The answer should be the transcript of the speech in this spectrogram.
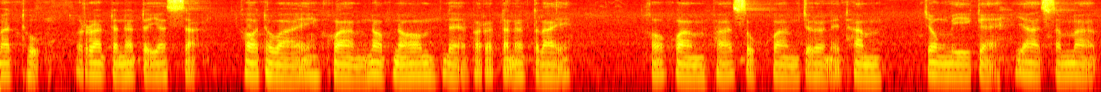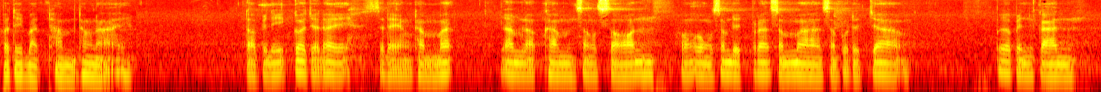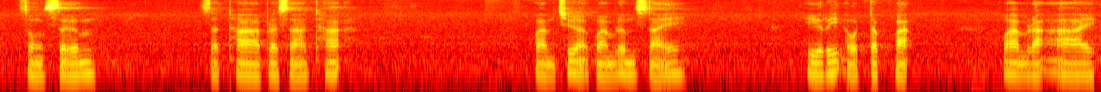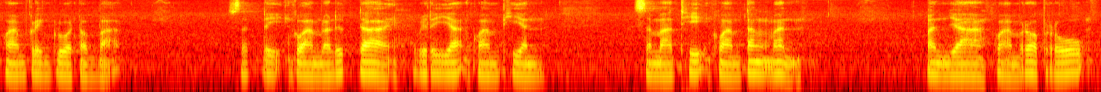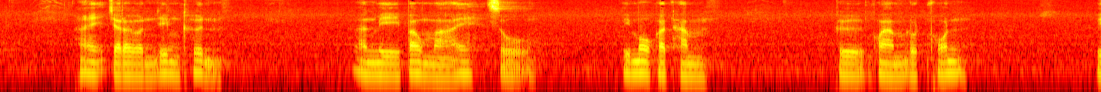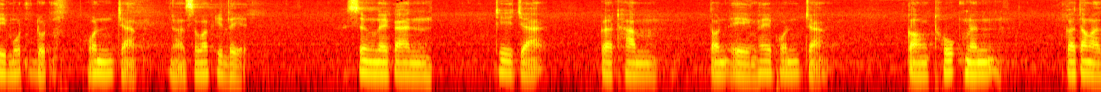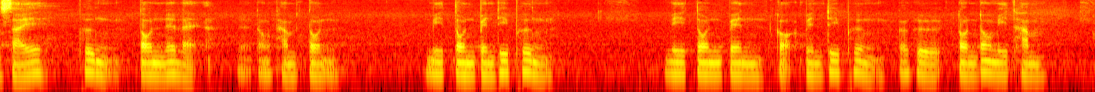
มัตถุรัตนตยัสสะขอถวายความนอบน้อม แด่พระรัตนตรัย ขอความผาสุขความเจริญในธรรม จงมีแก่ญาติสัมมาปฏิบัติธรรมทั้งหลาย ต่อไปนี้ก็จะได้แสดงธรรมะตามหลักคำสั่งสอนขององค์สมเด็จพระสัมมาสัมพุทธเจ้า เพื่อเป็นการส่งเสริม ศรัทธาประสาทะ ความเชื่อความเริ่มใสฮิริโอตตปะ ความละอาย ความเกรงกลัวต่อบาปสติความระลึกได้ วิริยะความเพียร สมาธิความตั้งมั่น ปัญญาความรอบรู้ ให้เจริญยิ่งขึ้น อันมีเป้าหมายสู่วิโมกขธรรม คือความหลุดพ้น วิมุตติหลุดพ้นจากสวกิเลส ซึ่งในการที่จะกระทำตนเองให้พ้นจากกองทุกข์นั้น ก็ต้องอาศัยพึ่งตนนี่แหละ ต้องทำตน มีตนเป็นที่พึ่ง มีตนเป็นเกาะเป็นที่พึ่ง ก็คือตนต้องมีธรรม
